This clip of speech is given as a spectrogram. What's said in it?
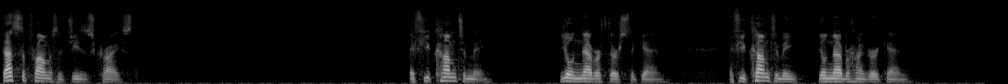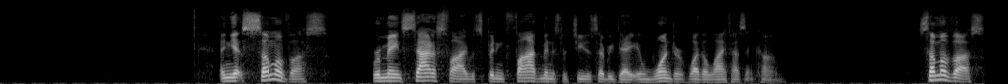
That's the promise of Jesus Christ. If you come to me, you'll never thirst again. If you come to me, you'll never hunger again. And yet, some of us remain satisfied with spending five minutes with Jesus every day and wonder why the life hasn't come. Some of us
